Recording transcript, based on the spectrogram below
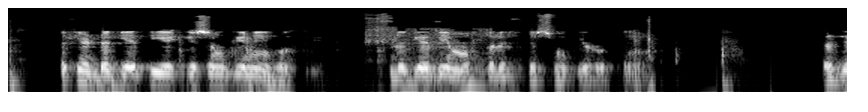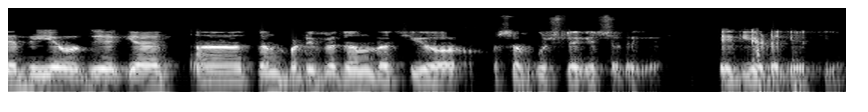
देखिए, डकैती एक किस्म की नहीं होती, डकैती मुख्तलिफ़ किस्म की होती है। डकैती ये होती है कि कनपट्टी पे गन रखी और सब कुछ लेके चले गए। एक ये डकैती है।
